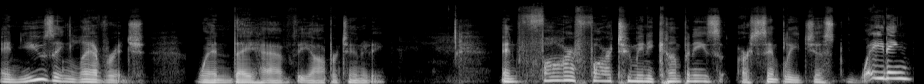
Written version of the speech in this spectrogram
and using leverage when they have the opportunity. And far, far too many companies are simply just waiting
